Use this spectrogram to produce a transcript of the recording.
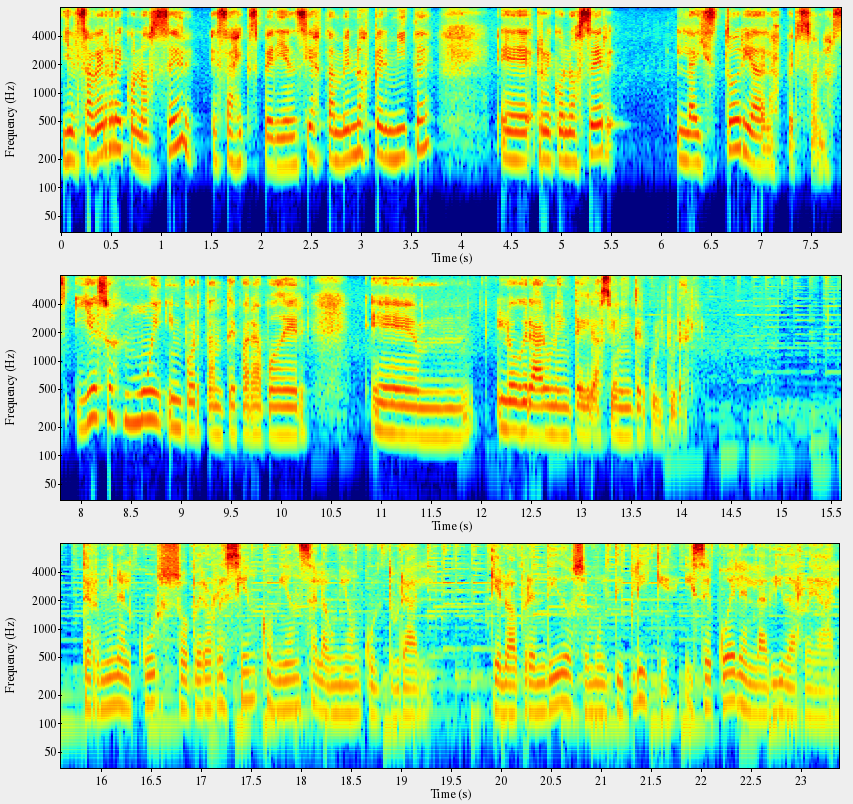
Y el saber reconocer esas experiencias también nos permite eh, reconocer la historia de las personas. Y eso es muy importante para poder em, lograr una integración intercultural. Termina el curso, pero recién comienza la unión cultural. Que lo aprendido se multiplique y se cuele en la vida real.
